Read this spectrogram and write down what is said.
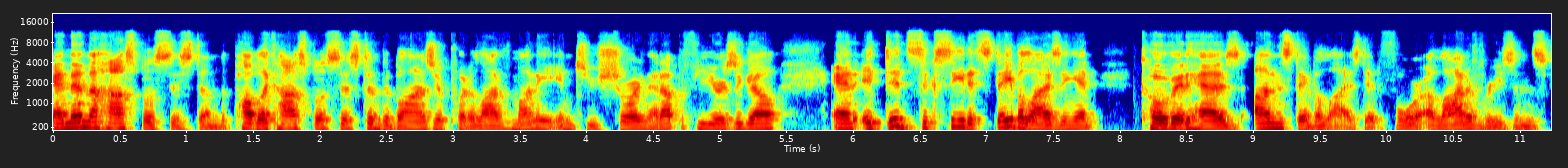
And then the hospital system, the public hospital system, de Blasio put a lot of money into shoring that up a few years ago. And it did succeed at stabilizing it. COVID has unstabilized it for a lot of reasons.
